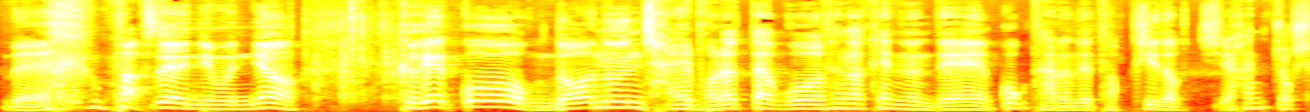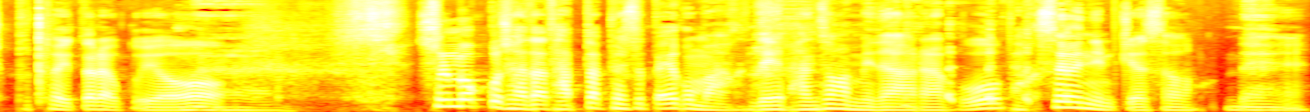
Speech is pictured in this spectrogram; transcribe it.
네. 박서연님은요. 그게 꼭 너는 잘 버렸다고 생각했는데 꼭 다른데 덕지덕지 한쪽씩 붙어 있더라고요. 네. 술 먹고 자다 답답해서 빼고 막 네 반성합니다 라고 박서연님께서 네.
